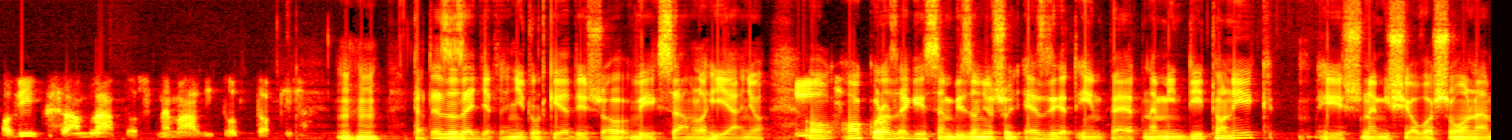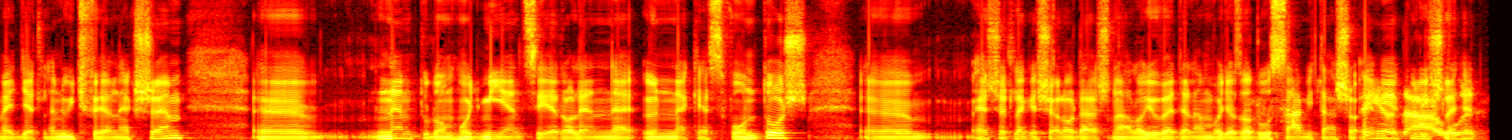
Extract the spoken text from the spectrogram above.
a végszámlát azt nem állította ki. Uh-huh. Tehát ez az egyetlen nyitott kérdés, a végszámla hiánya. A, akkor az egészen bizonyos, hogy ezért én pert nem indítanék, és nem is javasolnám egyetlen ügyfélnek sem. Nem tudom, hogy milyen célra lenne önnek ez fontos. Esetleges eladásnál a jövedelem vagy az adószámítása hát, enélkül is lehet,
